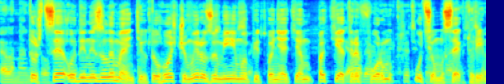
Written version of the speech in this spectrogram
element Тож це один із елементів того, що ми розуміємо під поняттям пакет реформ у цьому секторі.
